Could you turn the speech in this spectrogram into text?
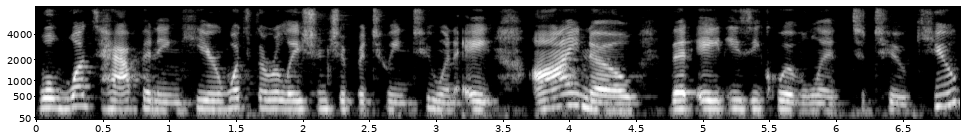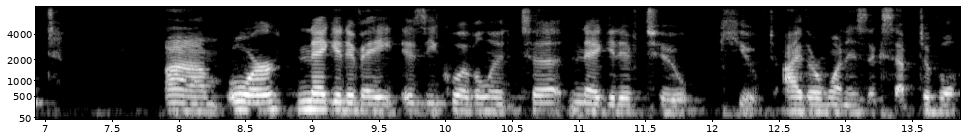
well, what's happening here? What's the relationship between 2 and 8? I know that 8 is equivalent to 2 cubed um, or negative 8 is equivalent to negative 2 cubed. Either one is acceptable.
